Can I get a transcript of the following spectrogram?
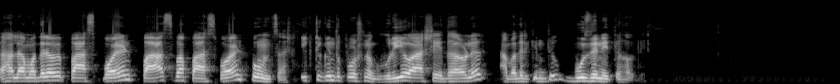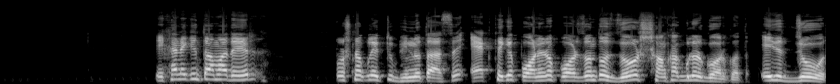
তাহলে আমাদের হবে পাঁচ পয়েন্ট পাঁচ বা পাঁচ পয়েন্ট পঞ্চাশ। একটু কিন্তু প্রশ্ন ঘুরিয়েও আসে এই ধরনের, আমাদের কিন্তু বুঝে নিতে হবে। এখানে কিন্তু আমাদের প্রশ্নগুলো একটু ভিন্নতা আছে। এক থেকে পনেরো পর্যন্ত জোর সংখ্যাগুলোর গড় কত? এই যে জোর,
